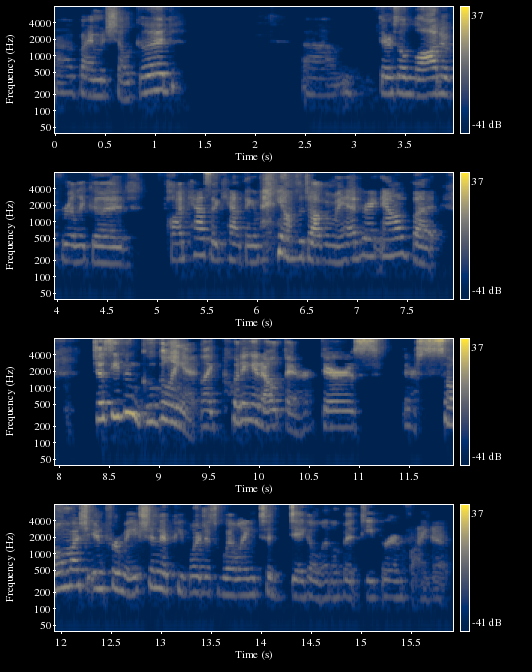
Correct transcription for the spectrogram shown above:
uh, by michelle good um, there's a lot of really good podcasts. I can't think of any off the top of my head right now, but just even Googling it, like putting it out there, there's there's so much information if people are just willing to dig a little bit deeper and find it.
